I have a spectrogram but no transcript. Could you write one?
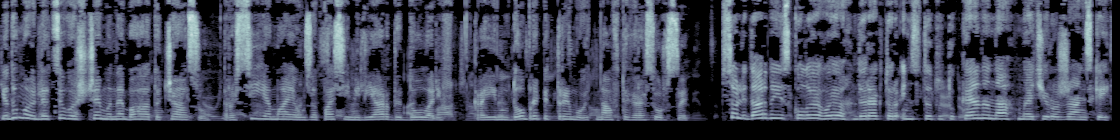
Я думаю, для цього ще мине багато часу. Росія має у запасі мільярди доларів. Країну добре підтримують нафтові ресурси. Солідарний із колегою, директор інституту Кеннена Метью Рожанський.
